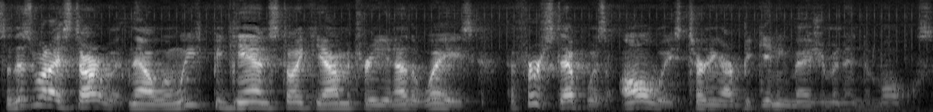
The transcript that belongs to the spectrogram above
So this is what I start with. Now, when we began stoichiometry in other ways, the first step was always turning our beginning measurement into moles.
